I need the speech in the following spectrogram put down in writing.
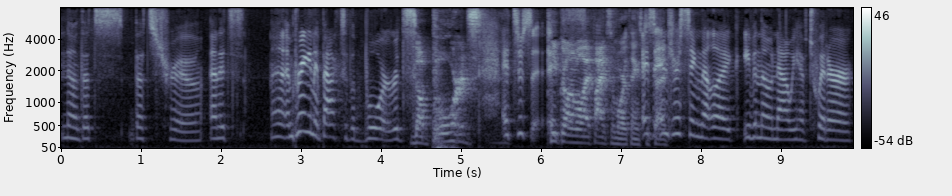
No, that's that's true, and it's and bringing it back to the boards. The boards. It's just Keep it's- going while I find some more things to It's interesting that like even though now we have Twitter,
